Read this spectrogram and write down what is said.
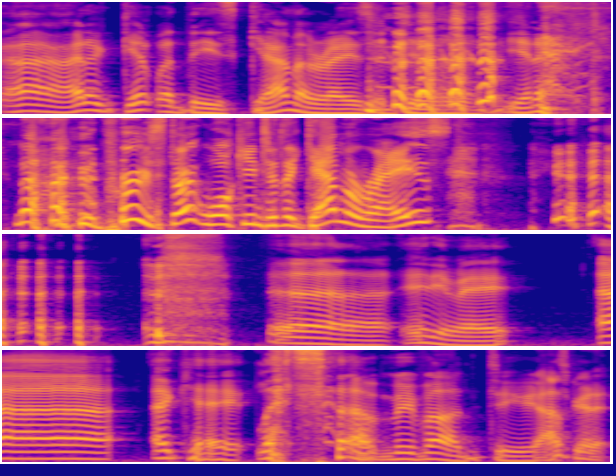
ah, I don't get what these gamma rays are doing, you know? no, Bruce, don't walk into the gamma rays. Uh, anyway, uh, okay, let's uh, move on to Ask Reddit.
